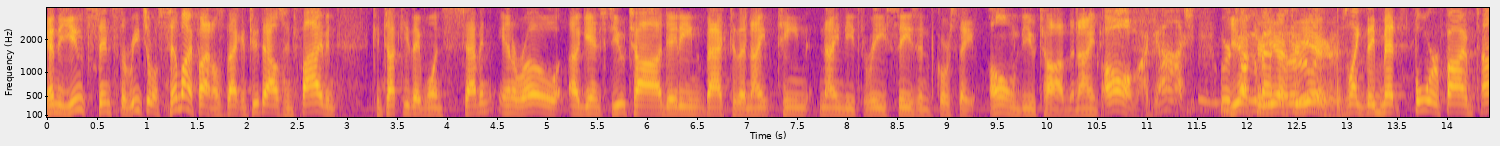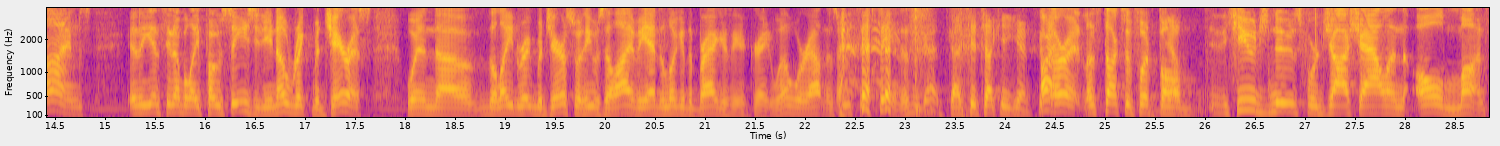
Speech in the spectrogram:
and the Utes since the regional semifinals back in 2005. And Kentucky, they've won seven in a row against Utah, dating back to the 1993 season. Of course, they owned Utah in the 90s. Oh my gosh, we were Year talking about year that after earlier. year. It's like they met four or five times in the NCAA postseason. You know, Rick Majerus, when uh, the late Rick Majerus, when he was alive, he had to look at the bracket and go, "Great, well, we're out in the Sweet 16. this is good." Got Kentucky again. All right. let's talk some football. Huge news for Josh Allen all month.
